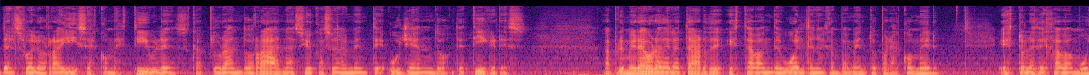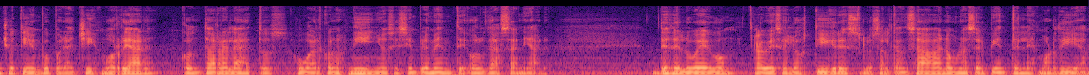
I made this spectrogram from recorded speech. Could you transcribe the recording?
del suelo raíces comestibles, capturando ranas y ocasionalmente huyendo de tigres. A primera hora de la tarde estaban de vuelta en el campamento para comer. Esto les dejaba mucho tiempo para chismorrear, contar relatos, jugar con los niños y simplemente holgazanear. Desde luego, a veces los tigres los alcanzaban o una serpiente les mordía,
